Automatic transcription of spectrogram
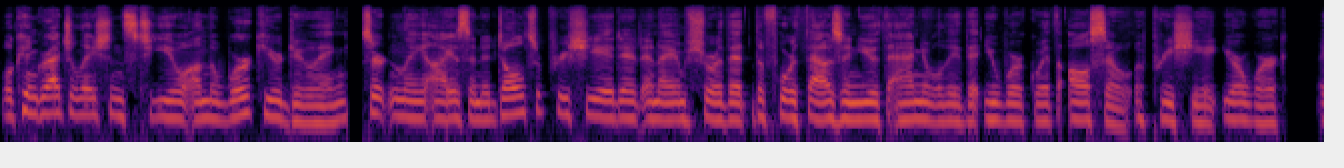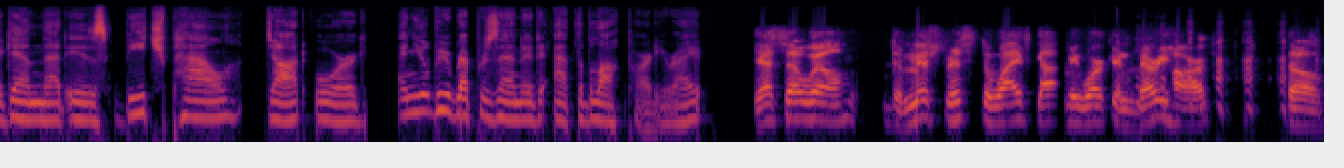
Well, congratulations to you on the work you're doing. Certainly, I, as an adult, appreciate it, and I am sure that the 4,000 youth annually that you work with also appreciate your work. Again, that is beachpal.org, and you'll be represented at the block party, right? Yes, I will the mistress, the wife, got me working very hard. so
